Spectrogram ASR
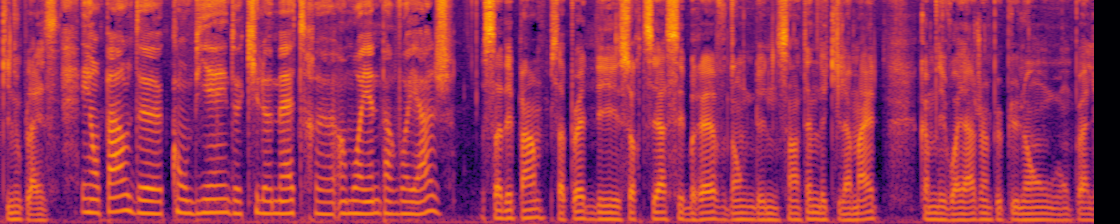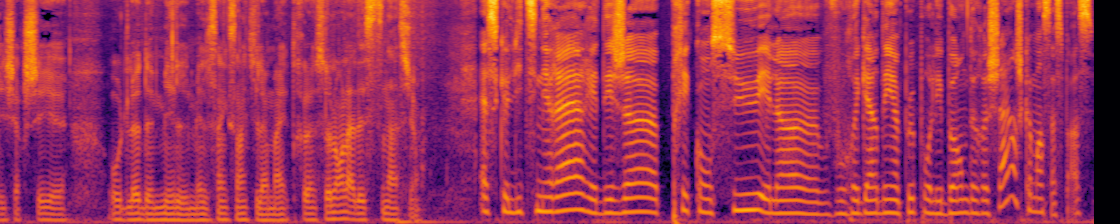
qui nous plaisent. Et on parle de combien de kilomètres euh, en moyenne par voyage? Ça dépend. Ça peut être des sorties assez brèves, donc d'une centaine de kilomètres, comme des voyages un peu plus longs où on peut aller chercher euh, au-delà de 1000, 1500 kilomètres selon la destination. Est-ce que l'itinéraire est déjà préconçu et là, vous regardez un peu pour les bornes de recharge? Comment ça se passe?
